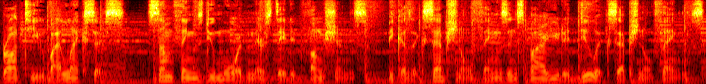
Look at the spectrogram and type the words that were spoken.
Brought to you by Lexus. Some things do more than their stated functions, because exceptional things inspire you to do exceptional things.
